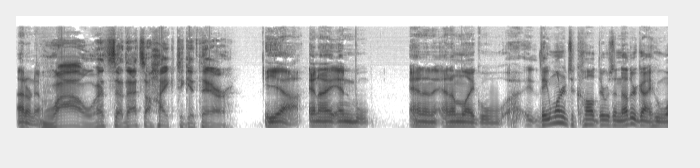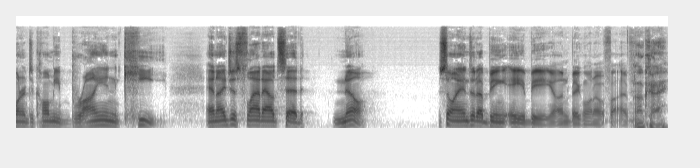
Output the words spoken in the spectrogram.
I don't know. Wow, that's a, that's a hike to get there. Yeah, and I and and and I'm like, they wanted to call. There was another guy who wanted to call me Brian Key, and I just flat out said no. So I ended up being AB on Big 105. Okay,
